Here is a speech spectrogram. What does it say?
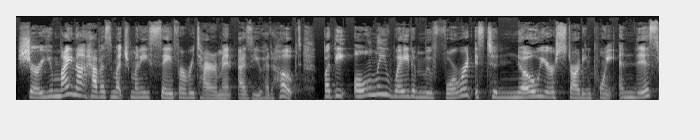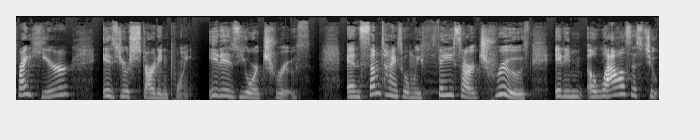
Sure, you might not have as much money saved for retirement as you had hoped, but the only way to move forward is to know your starting point. And this right here is your starting point, it is your truth. And sometimes when we face our truth, it allows us to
